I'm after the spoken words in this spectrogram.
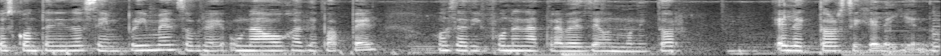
Los contenidos se imprimen sobre una hoja de papel o se difunden a través de un monitor. El lector sigue leyendo.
